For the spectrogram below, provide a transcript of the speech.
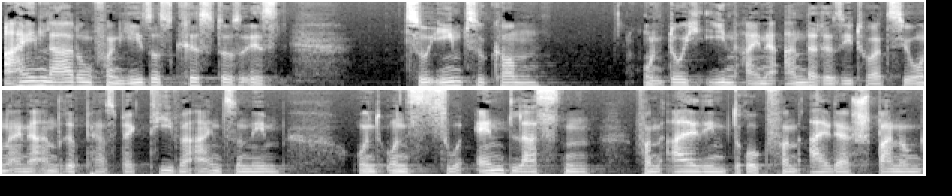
Einladung von Jesus Christus ist, zu ihm zu kommen, und durch ihn eine andere Situation, eine andere Perspektive einzunehmen und uns zu entlasten von all dem Druck, von all der Spannung,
